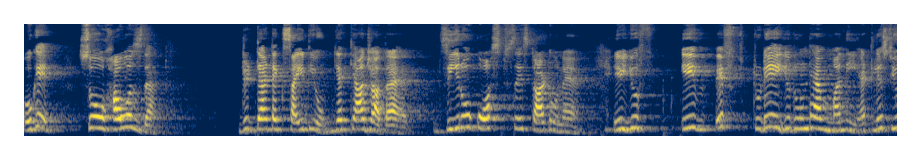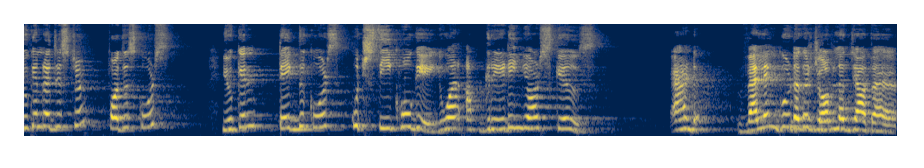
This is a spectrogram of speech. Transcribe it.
Okay, so how was that? Did that excite you या क्या जाता है? ज़ीरो कॉस्ट से स्टार्ट होना है। You if today you don't have money at least you can register for this course you can take the course कुछ सीखोगे। You are upgrading your skills and well and good अगर जॉब लग जाता है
